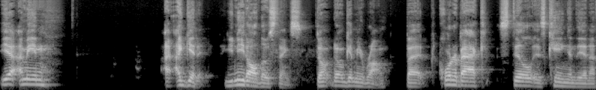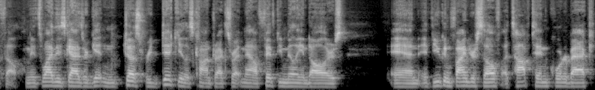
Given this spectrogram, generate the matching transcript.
Yeah, I mean, I, I get it. You need all those things. Don't don't get me wrong, but quarterback still is king in the NFL. I mean, it's why these guys are getting just ridiculous contracts right now, fifty million dollars." And if you can find yourself a top 10 quarterback,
